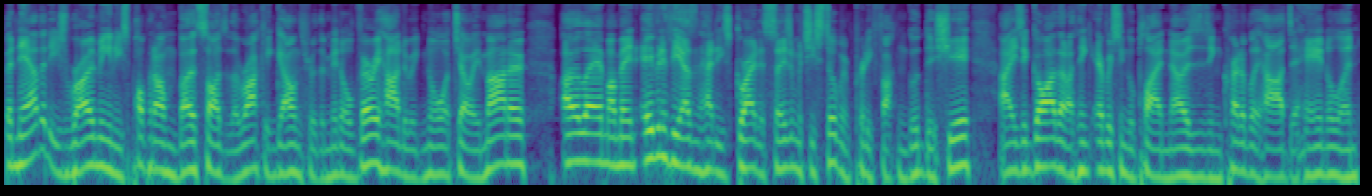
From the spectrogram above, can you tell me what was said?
But now that he's roaming and he's popping on both sides of the ruck and going through the middle, very hard to ignore Joey Manu. Olam, I mean, even if he hasn't had his greatest season, which he's still been pretty fucking good this year, uh, he's a guy that I think every single player knows is incredibly hard to handle. And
